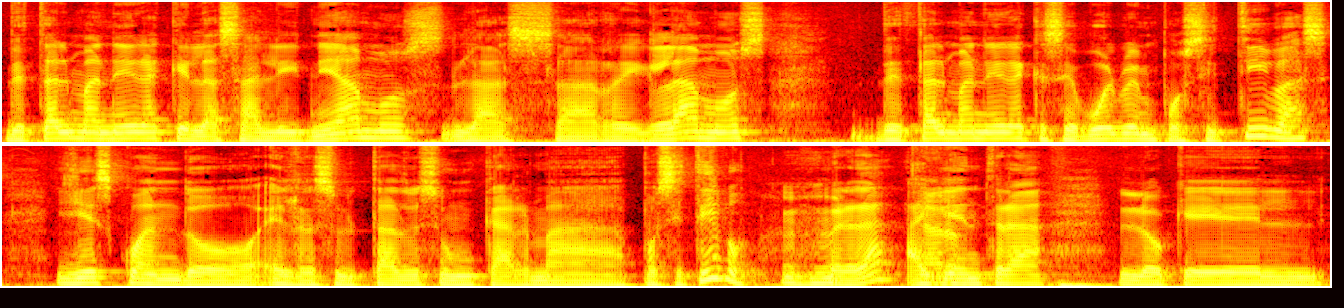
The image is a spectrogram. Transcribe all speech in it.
de tal manera que las alineamos, las arreglamos, de tal manera que se vuelven positivas y es cuando el resultado es un karma positivo, ¿verdad? Ahí entra lo que él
